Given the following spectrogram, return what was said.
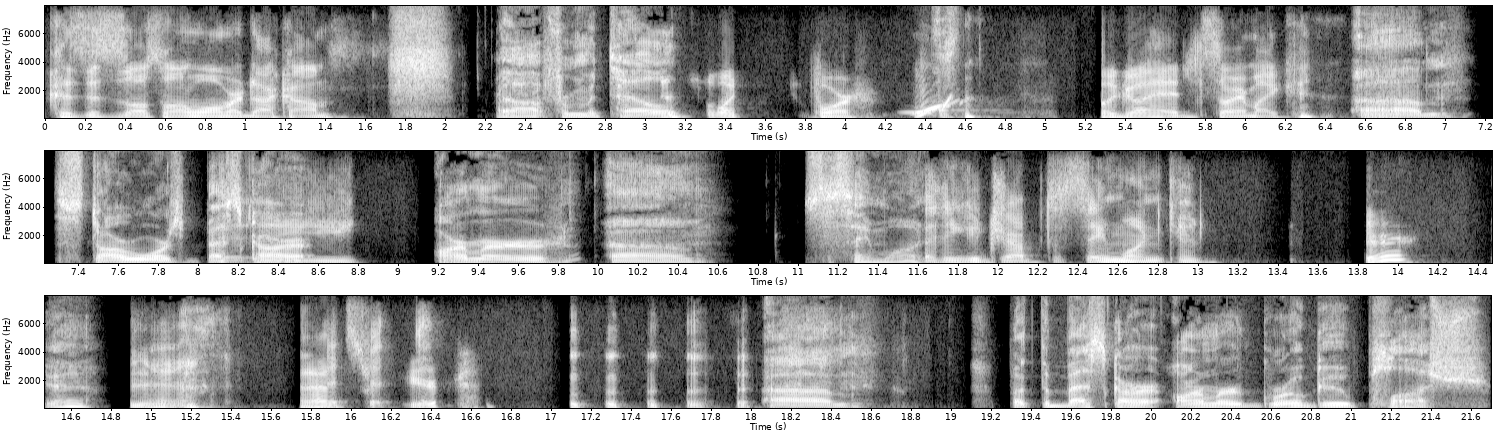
because this is also on Walmart.com. Uh, from Mattel, That's the one you're looking for. but go ahead. Sorry, Mike. um, Star Wars Beskar You- armor. Um, it's the same one. I think you dropped the same one, Ken. Sure. Yeah. Yeah. That's weird. Um, but the Beskar Armor Grogu plush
